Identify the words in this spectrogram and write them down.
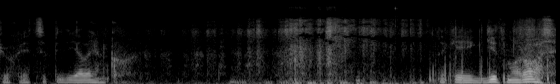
Чухається під ялинку. Такий як Дід Мороз.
